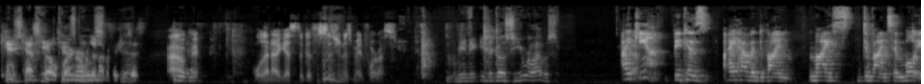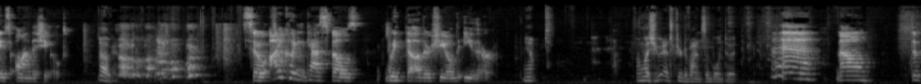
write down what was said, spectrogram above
can't Just cast can't spells cast wearing armor they're not proficient Yeah. with. Ah, Yeah. okay. Well, then I guess the decision is made for us. I mean, it either goes to you or Lavias. I Yeah. can't because I have a divine. My s- divine symbol is on the shield, Oh, okay. so I couldn't cast spells with the other shield either. Yep. Unless you etched your divine symbol into it. Eh, no. The,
